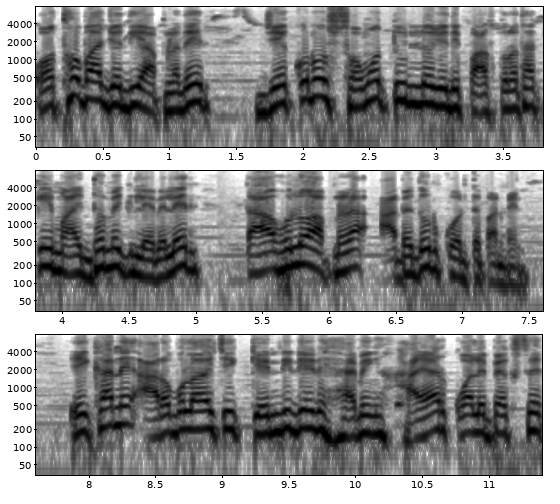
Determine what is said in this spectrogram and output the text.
অথবা যদি আপনাদের যে কোনো সমতুল্য যদি পাস করা থাকে মাধ্যমিক লেভেলের তাহলেও আপনারা আবেদন করতে পারবেন। এখানে আরও বলা হয়েছে candidate having higher qualification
